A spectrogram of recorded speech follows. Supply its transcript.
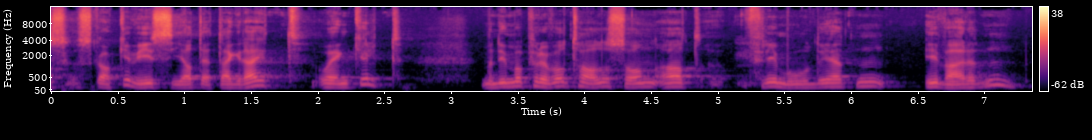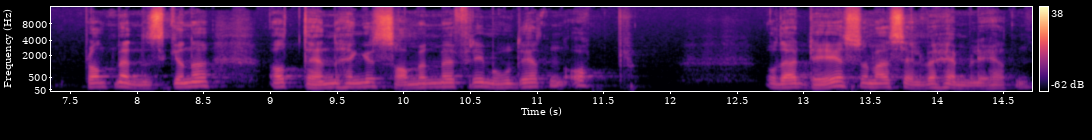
skal ikke vi si at dette er greit og enkelt, men vi må prøve å tale sånn at frimodigheten i verden, blant menneskene, at den henger sammen med frimodigheten opp. Og det er det som er selve hemmeligheten.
